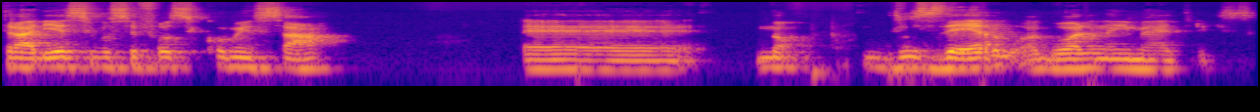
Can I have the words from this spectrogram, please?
traria se você fosse começar é, do zero agora na Imetrics?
